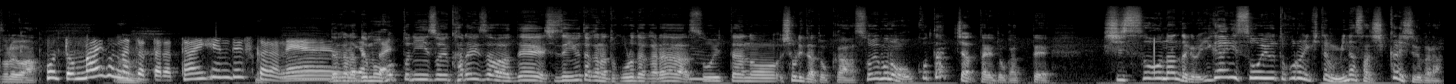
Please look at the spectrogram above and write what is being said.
それは。本当、迷子になっちゃったら大変ですからね。だからでも本当にそういう軽井沢で自然豊かなところだから、そういったあの処理だとかそういうものを怠っちゃったりとかってしそうなんだけど意外にそういうところに来ても皆さんしっかりしてるから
